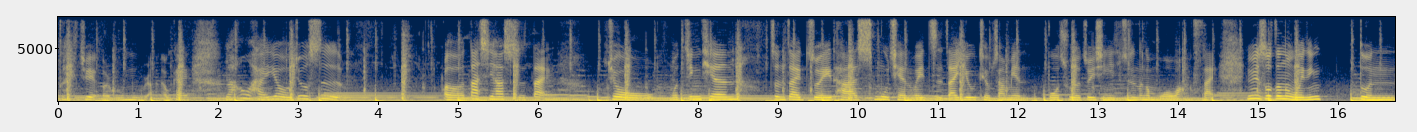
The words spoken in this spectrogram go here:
对，就耳濡目染。OK，然后还有就是。呃，大嘻哈时代，就我今天正在追他，目前为止在 YouTube 上面播出的最新一集就是那个魔王赛。因为说真的，我已经蹲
